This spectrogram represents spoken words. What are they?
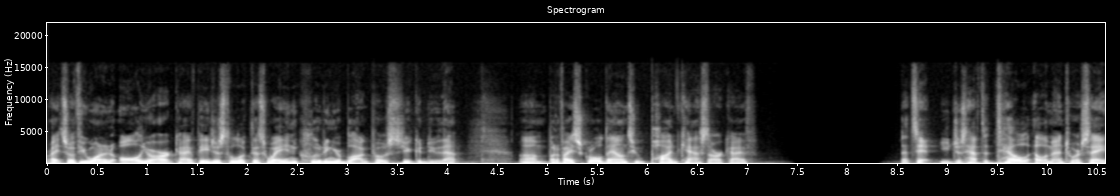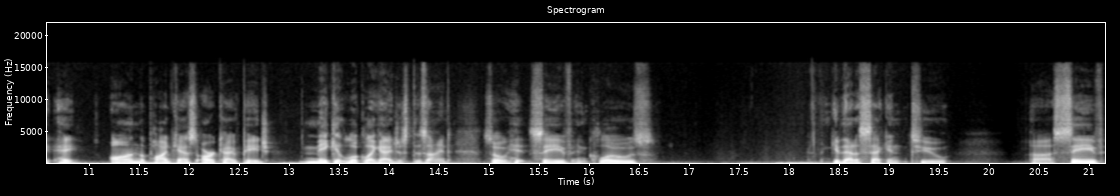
right? So if you wanted all your archive pages to look this way, including your blog posts, you could do that. Um, but if I scroll down to podcast archive, that's it. You just have to tell Elementor, say, hey, on the podcast archive page, make it look like I just designed. So hit save and close. Give that a second to uh, save,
